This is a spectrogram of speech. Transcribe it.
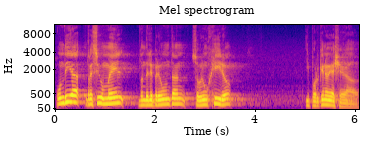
Un día recibe un mail donde le preguntan sobre un giro y por qué no había llegado.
